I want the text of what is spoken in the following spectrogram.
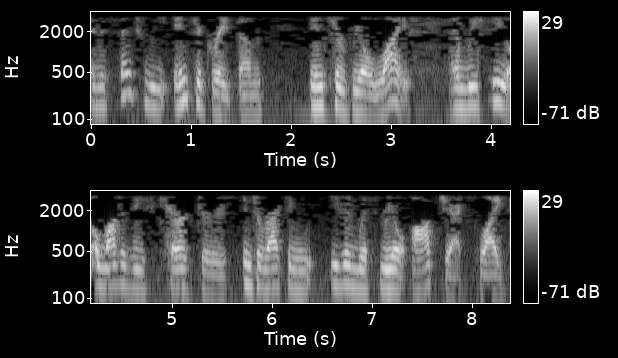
and essentially integrate them into real life. And we see a lot of these characters interacting even with real objects, like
